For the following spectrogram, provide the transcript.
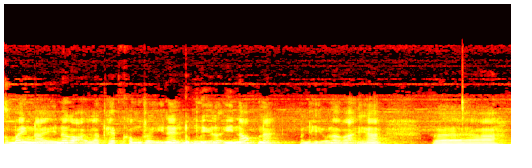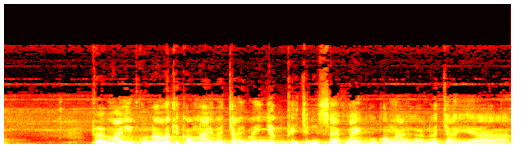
Còn mấy này nó gọi là thép không rỉ này đúng nghĩa là inox nè. Mình hiểu là vậy ha. Và về máy của nó thì con này nó chạy máy Nhật thì chính xác máy của con này là nó chạy à,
